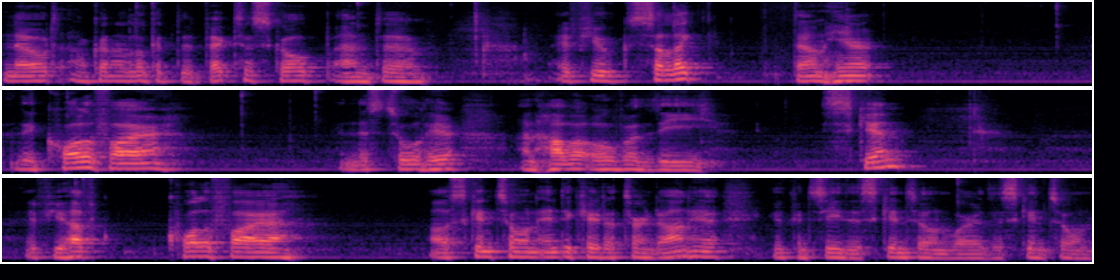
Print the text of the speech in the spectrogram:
node, I'm going to look at the vector scope and um, if you select down here the qualifier in this tool here and hover over the skin, if you have qualifier our skin tone indicator turned on here, you can see the skin tone where the skin tone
